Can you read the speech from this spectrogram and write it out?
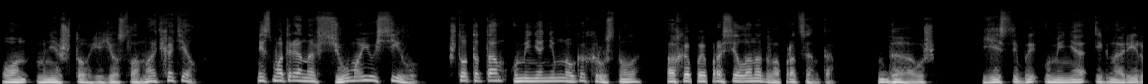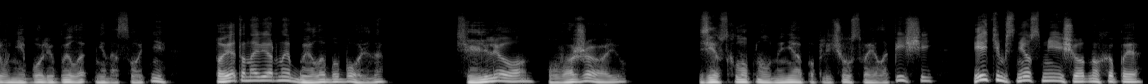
Он мне что, ее сломать хотел? Несмотря на всю мою силу, что-то там у меня немного хрустнуло, а ХП просело на 2%. Да уж, если бы у меня игнорирование боли было не на сотни, то это, наверное, было бы больно. Силен, уважаю. Зевс хлопнул меня по плечу своей лопищей и этим снес мне еще одно ХП,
